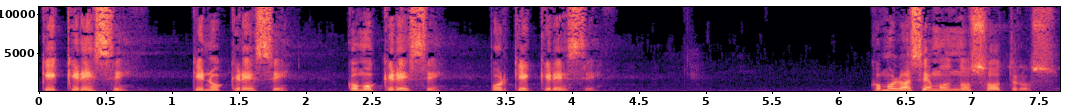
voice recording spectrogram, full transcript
¿Qué crece? ¿Qué no crece? ¿Cómo crece? ¿Por qué crece? ¿Cómo lo hacemos nosotros?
